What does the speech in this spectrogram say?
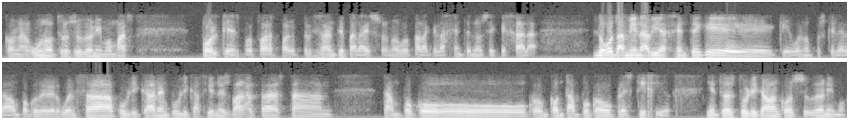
con algún otro seudónimo más porque pues, para- precisamente para eso, ¿no? Pues para que la gente no se quejara. Luego también había gente que, que, bueno, pues que le daba un poco de vergüenza publicar en publicaciones baratas tan tan poco con, con tan poco prestigio y entonces publicaban con seudónimo.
